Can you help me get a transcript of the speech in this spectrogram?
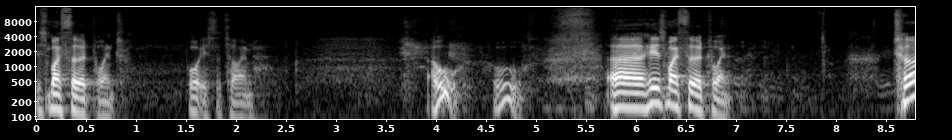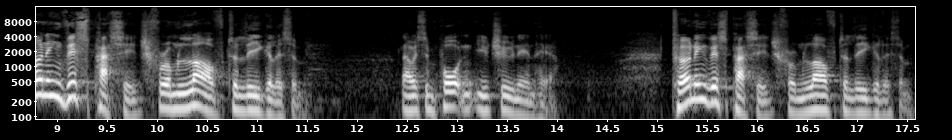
This is my third point. What is the time? Oh, oh. Uh, here's my third point turning this passage from love to legalism. Now, it's important you tune in here. Turning this passage from love to legalism.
